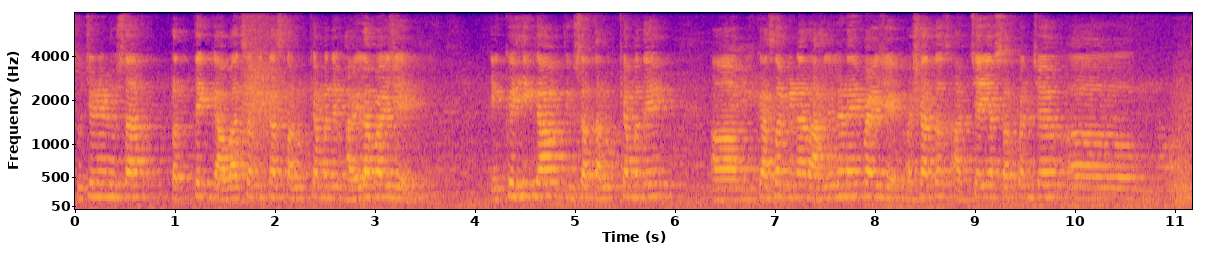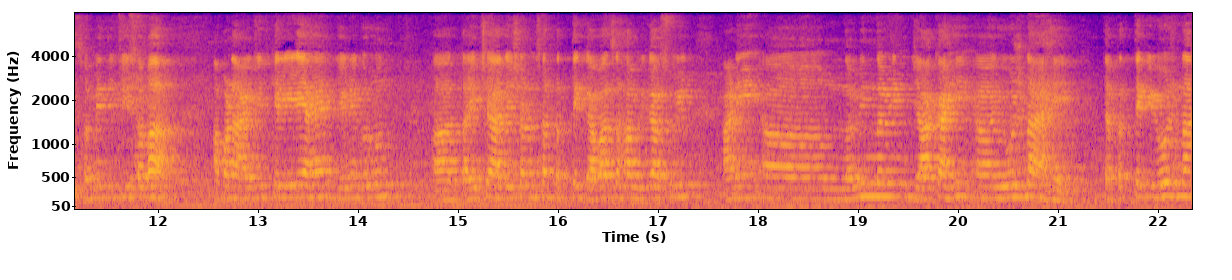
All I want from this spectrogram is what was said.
सूचनेनुसार प्रत्येक गावाचा विकास तालुक्यामध्ये व्हायला पाहिजे. एकही गाव दिवसा तालुक्यामध्ये विकासाविना राहिलेलं नाही पाहिजे. अशातच आजच्या या सरपंच समितीची सभा आपण आयोजित केलेली आहे. जेणेकरून ताईच्या आदेशानुसार प्रत्येक गावाचा हा विकास होईल आणि नवीन नवीन ज्या काही योजना आहे त्या प्रत्येक योजना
